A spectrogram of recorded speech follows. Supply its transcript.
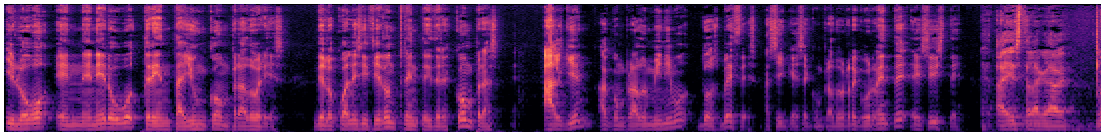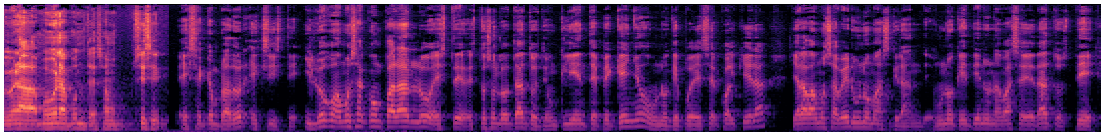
y luego en enero hubo 31 compradores, de los cuales hicieron 33 compras alguien ha comprado mínimo dos veces. Así que ese comprador recurrente existe. Ahí está la clave. Muy buena, muy buena apunte, Samu. Sí, sí. Ese comprador existe. Y luego vamos a compararlo. Este, estos son los datos de un cliente pequeño, uno que puede ser cualquiera. Y ahora vamos a ver uno más grande. Uno que tiene una base de datos de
